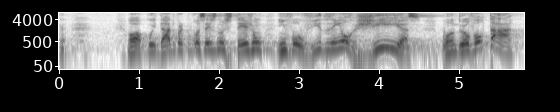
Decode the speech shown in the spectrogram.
Ó, cuidado para que vocês não estejam envolvidos em orgias quando eu voltar.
